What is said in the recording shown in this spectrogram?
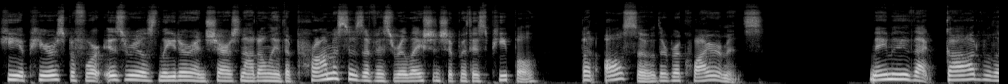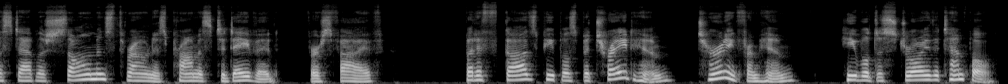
He appears before Israel's leader and shares not only the promises of his relationship with his people, but also the requirements. Namely, that God will establish Solomon's throne as promised to David, verse 5. But if God's peoples betrayed him, turning from him, he will destroy the temple,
